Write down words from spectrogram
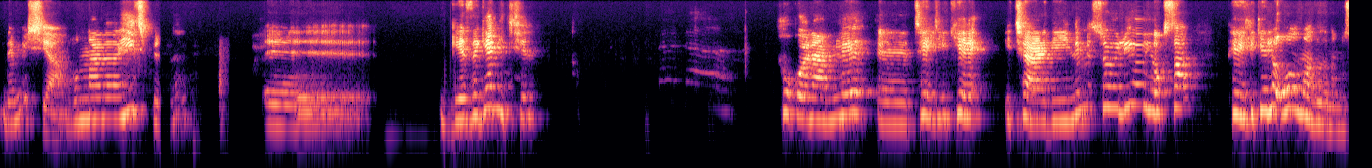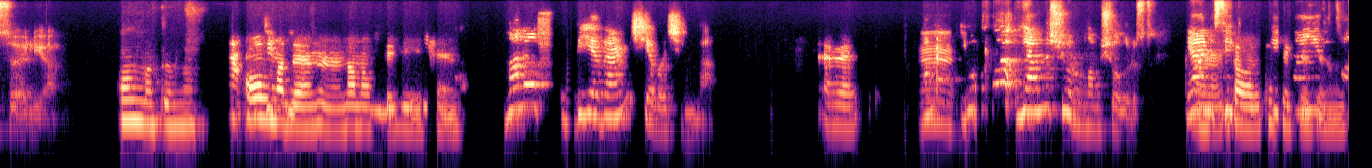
demiş ya bunlardan hiçbirinin e, gezegen için çok önemli e, tehlike içerdiğini mi söylüyor yoksa tehlikeli olmadığını mı söylüyor? Olmadığını. Olmadığını nanof dediği için. None of diye vermiş ya başında. Evet. Ama Hmm. yoksa yanlış yorumlamış oluruz. Yani evet, doğru. Teşekkür 87 ederim. hocam.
